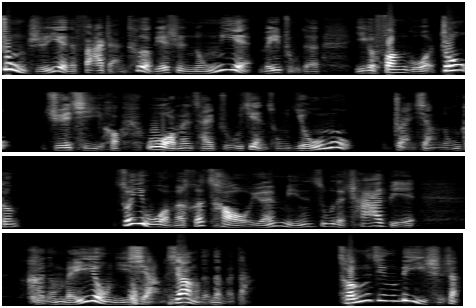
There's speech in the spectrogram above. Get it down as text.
种植业的发展，特别是农业为主的一个方国周崛起以后，我们才逐渐从游牧转向农耕。所以，我们和草原民族的差别，可能没有你想象的那么大。曾经历史上，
